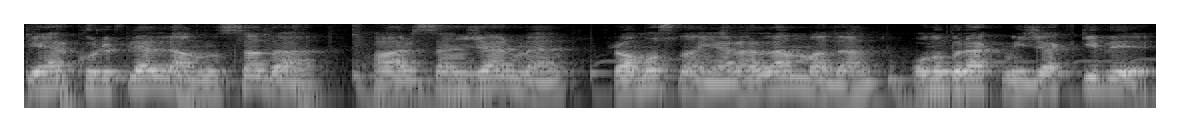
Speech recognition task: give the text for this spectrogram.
diğer kulüplerle anılsa da Paris Saint Germain Ramos'tan yararlanmadan onu bırakmayacak gibi.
